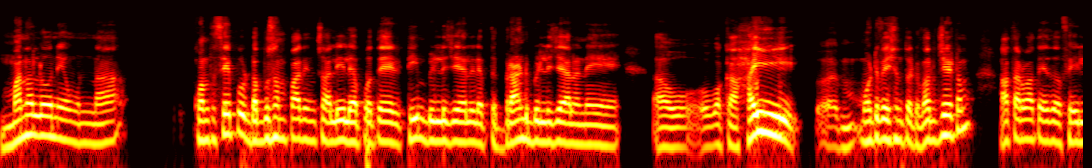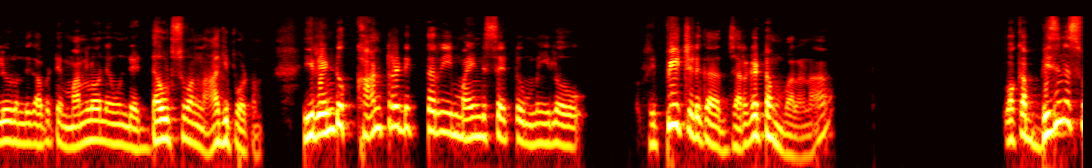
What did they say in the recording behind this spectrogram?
మనలోనే ఉన్న కొంతసేపు డబ్బు సంపాదించాలి లేకపోతే టీం బిల్డ్ చేయాలి లేకపోతే బ్రాండ్ బిల్డ్ చేయాలనే ఒక హై మోటివేషన్ తోటి వర్క్ చేయటం ఆ తర్వాత ఏదో ఫెయిల్యూర్ ఉంది కాబట్టి మనలోనే ఉండే డౌట్స్ వలన ఆగిపోవటం. ఈ రెండు కాంట్రడిక్టరీ మైండ్ సెట్ మీలో రిపీటెడ్గా జరగటం వలన ఒక బిజినెస్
